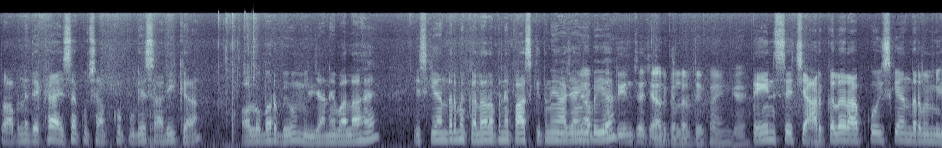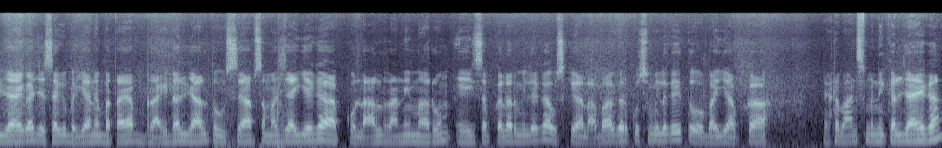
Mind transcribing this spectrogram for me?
तो आपने देखा ऐसा कुछ आपको पूरे साड़ी का ऑल ओवर व्यू मिल जाने वाला है। इसके अंदर में कलर अपने पास कितने आ जाएँगे भैया? तीन से चार कलर दे पाएँगे तीन से चार कलर आपको इसके अंदर में मिल जाएगा। जैसा कि भैया ने बताया ब्राइडल जाल तो उससे आप समझ जाइएगा आपको लाल रानी महरूम यही सब कलर मिलेगा। उसके अलावा अगर कुछ मिल गई तो भाई आपका एडवांस में निकल जाएगा।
